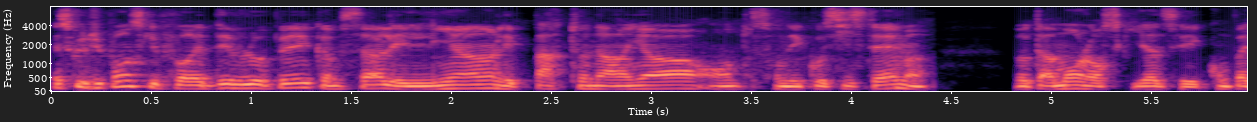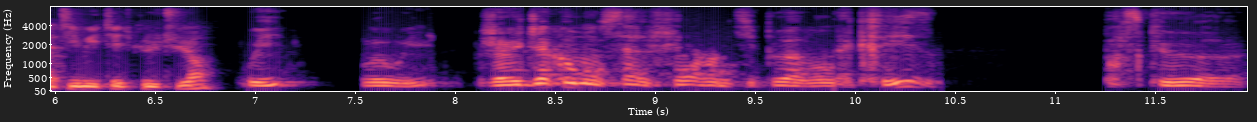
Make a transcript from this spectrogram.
Est-ce que tu penses qu'il faudrait développer comme ça les liens, les partenariats entre son écosystème, notamment lorsqu'il y a ces compatibilités de culture? Oui, oui, oui. J'avais déjà commencé à le faire un petit peu avant la crise, parce que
